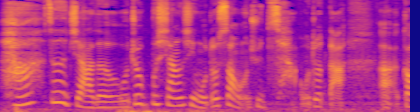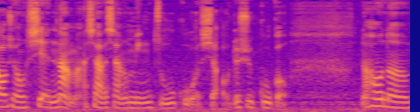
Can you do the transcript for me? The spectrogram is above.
哈，真的假的？我就不相信，我就上网去查，我就打啊，高雄县那马下乡民族国小，我就去 Google，然后呢，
